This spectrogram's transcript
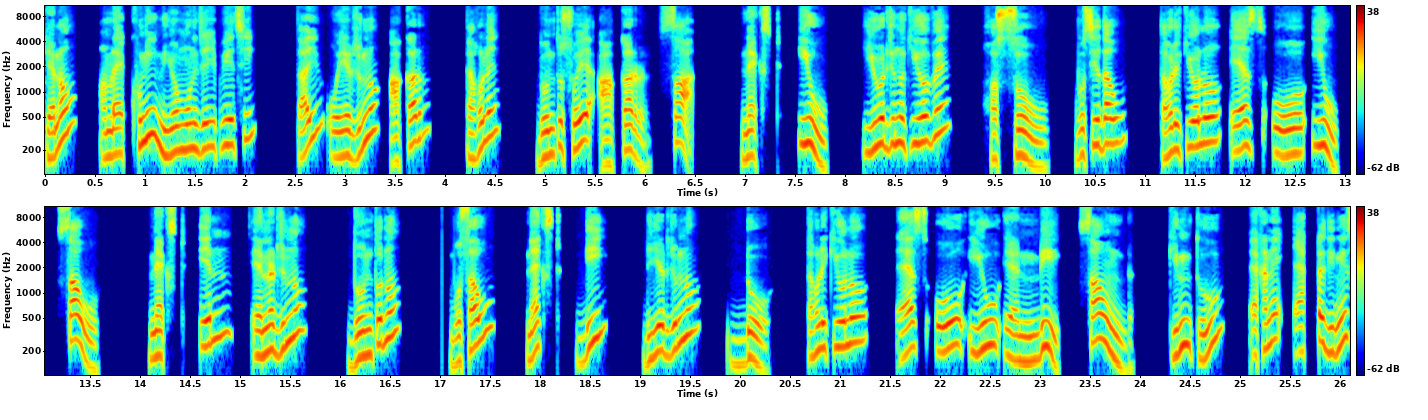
কেন? আমরা এক্ষুনি নিয়ম অনুযায়ী পেয়েছি, তাই ও এর জন্য আকার। তাহলে দন্ত সয়ে আকার সা নেক্সট ইউ। ইউ এর জন্য কি হবে? হস্যৌ বসিয়ে দাও। তাহলে কি হলো? এস ও ইউ সাউ নেক্সট এন। এন এর জন্য দন্তন, বসাও। নেক্সট ডি। ডি এর জন্য ডো। তাহলে কি হলো? S O U N D, sound. কিন্তু এখানে একটা জিনিস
